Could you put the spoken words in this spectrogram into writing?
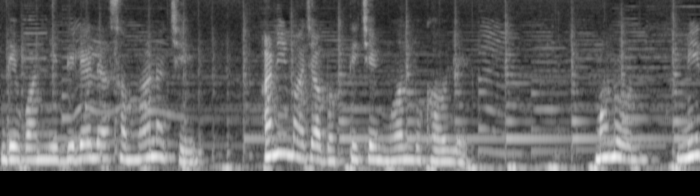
देवांनी दिलेल्या सन्मानाचे आणि माझ्या भक्तीचे मन दुखावले. म्हणून मी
